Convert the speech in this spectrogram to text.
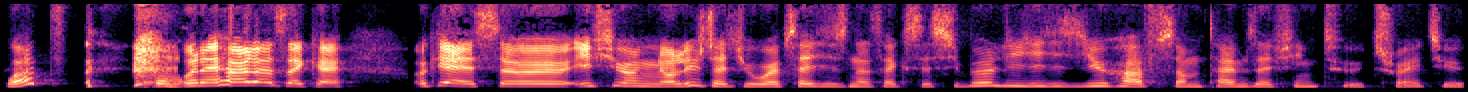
what? when I heard, I was like, uh, okay, so if you acknowledge that your website is not accessible, you have sometimes, I think, to try to.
